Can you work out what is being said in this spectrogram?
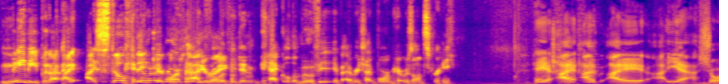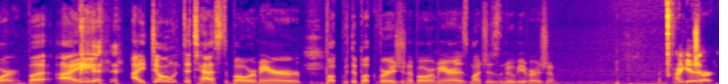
Maybe, but I, I, I still Maybe it think would you're have been more completely impactful right. if you didn't heckle the movie every time Boromir was on screen. Hey, I, I, I, I, yeah, sure, but I, I don't detest Boromir book the book version of Boromir as much as the movie version. I get Sure. it.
